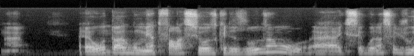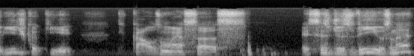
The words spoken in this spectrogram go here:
Né? É outro hum. argumento falacioso que eles usam, é a insegurança jurídica que, que causam essas, esses desvios, né?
